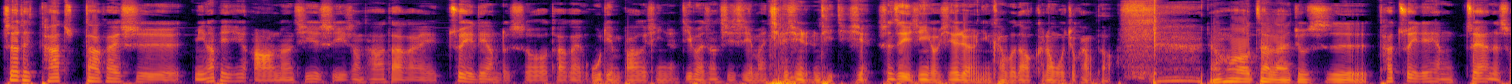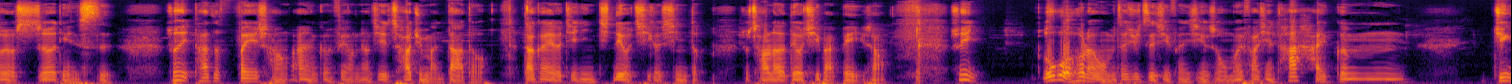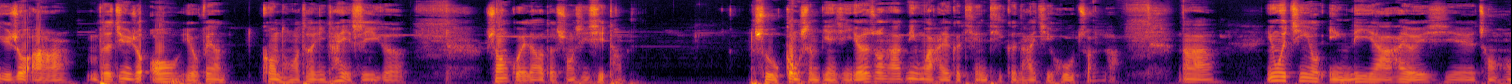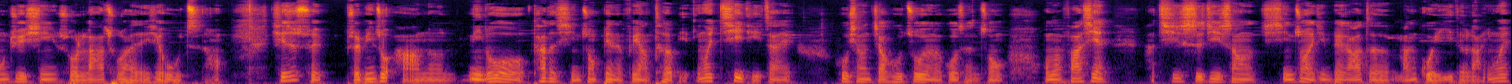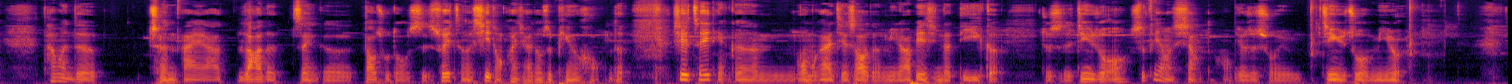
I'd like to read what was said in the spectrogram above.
这类它大概是米拉变星 R 呢，其实实际上它大概最亮的时候大概五点八个星人，基本上其实也蛮接近人体极限，甚至已经有些人已经看不到，可能我就看不到。然后再来就是它最亮最暗的时候有十二点四，所以它的非常暗跟非常亮其实差距蛮大的哦，大概有接近六七个星等，就差了六七百倍以上。所以如果后来我们再去仔细分析的时候，我们会发现它还跟金鱼座 R 不是金鱼座 O 有非常共同的特性，它也是一个双轨道的双星系统，属共生变形，也就是说它另外还有个天体跟它一起互转了。那因为经由引力啊，还有一些从红巨星所拉出来的一些物质哈，其实水水瓶座 R 呢，你如果它的形状变得非常特别，因为气体在互相交互作用的过程中，我们发现。它其实实际上形状已经被拉得蛮诡异的啦，因为它们的尘埃啊拉的整个到处都是，所以整个系统看起来都是偏红的。其实这一点跟我们刚才介绍的米拉变星的第一个就是金鱼座哦是非常像的哈，就是属于金鱼座 Mira。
